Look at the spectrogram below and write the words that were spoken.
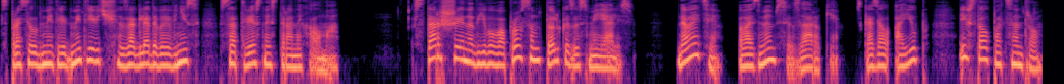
Спросил Дмитрий Дмитриевич, заглядывая вниз с отвесной стороны холма. Старшие над его вопросом только засмеялись. «Давайте возьмемся за руки» сказал Аюб и встал по центру.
